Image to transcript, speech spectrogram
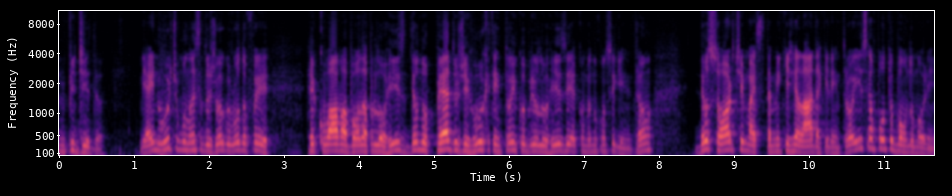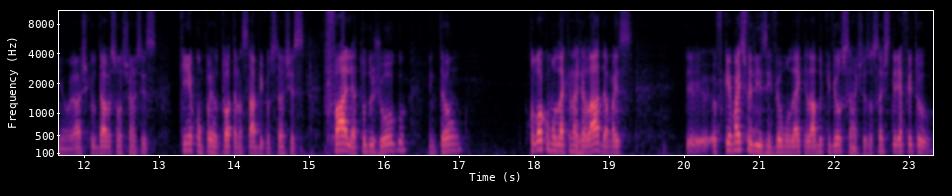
impedido. E aí no último lance do jogo, o Rodon foi recuar uma bola pro Loris, deu no pé do Giroud, que tentou encobrir o Loris e como não conseguiu. Então, deu sorte, mas também que gelada que ele entrou. E isso é um ponto bom do Mourinho. Eu acho que o Davison Sanchez, quem acompanha o Tottenham sabe que o Sanchez falha todo jogo. Então, coloca o moleque na gelada, mas eu fiquei mais feliz em ver o moleque lá do que ver o Sanches. O Sanches teria feito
